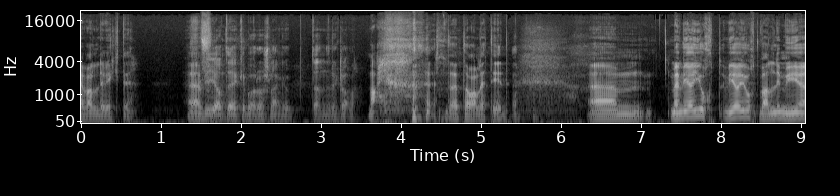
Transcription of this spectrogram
er veldig viktig. Eh, Fordi at det er ikke bare å slenge opp den reklamen. det tar litt tid. Um, men vi har, gjort, vi har gjort veldig mye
